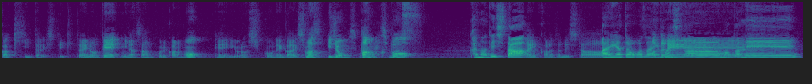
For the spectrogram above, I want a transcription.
楽器弾いたりしていきたいので皆さんこれからも、えーよろしくお願いします。以上パンクとかなでした、はいかなちゃんでした。ありがとうございました。またねー。またねー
